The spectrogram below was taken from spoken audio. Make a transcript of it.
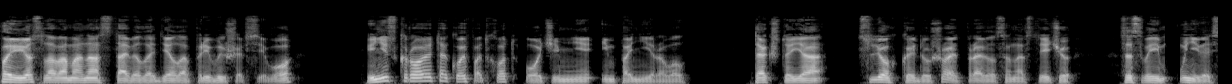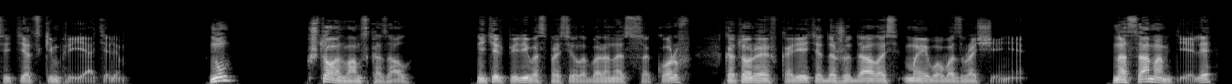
По ее словам, она ставила дело превыше всего, и, не скрою, такой подход очень мне импонировал. Так что я с легкой душой отправился на встречу со своим университетским приятелем. «Ну, что он вам сказал?» — нетерпеливо спросила баронесса Корф, которая в карете дожидалась моего возвращения. На самом деле,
